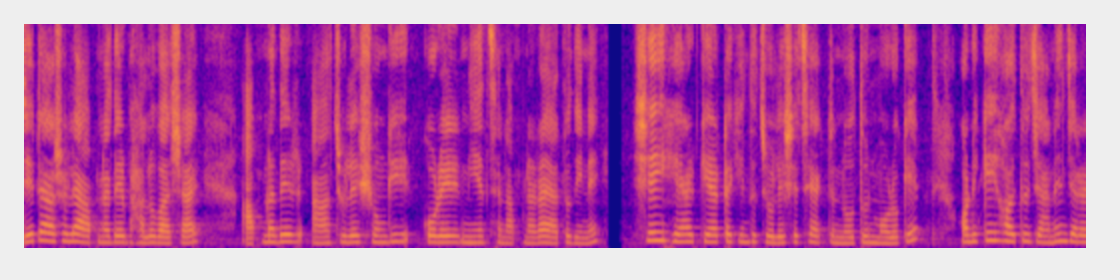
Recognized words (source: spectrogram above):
যেটা আসলে আপনাদের ভালোবাসায়, আপনাদের চুলের সঙ্গী করে নিয়েছেন আপনারা এতদিনে। সেই হেয়ার কেয়ারটা কিন্তু চলে এসেছে একটা নতুন মোড়কে। অনেকেই হয়তো জানেন, যারা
